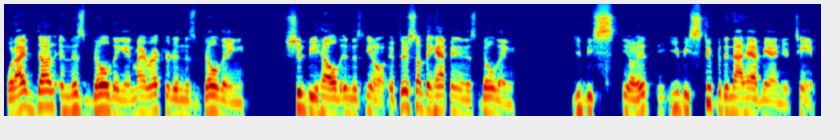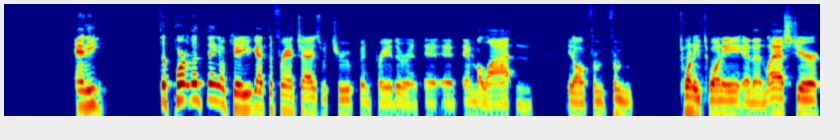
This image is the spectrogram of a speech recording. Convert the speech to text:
What I've done in this building and my record in this building should be held in this. You know, if there's something happening in this building, you'd be, you know, you'd be stupid to not have me on your team. And he the Portland thing, okay, you got the franchise with Troup and Prather and and and Malott and you know from from 2020 and then last year,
